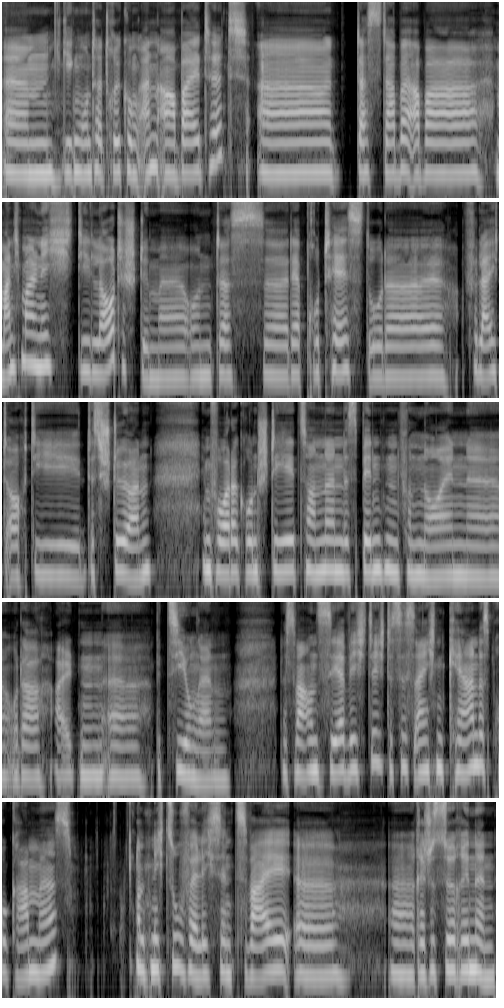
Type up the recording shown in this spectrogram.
ähm, gegen Unterdrückung anarbeitet, äh, dass dabei aber manchmal nicht die laute Stimme und dass äh, der Protest oder vielleicht auch die, das Stören im Vordergrund steht, sondern das Binden von neuen äh, oder alten äh, Beziehungen. Das war uns sehr wichtig. Das ist eigentlich ein Kern des Programmes. Und nicht zufällig sind zwei äh, Regisseurinnen,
